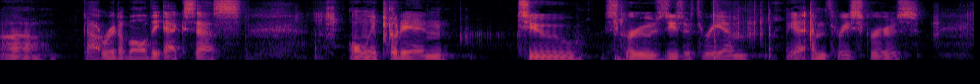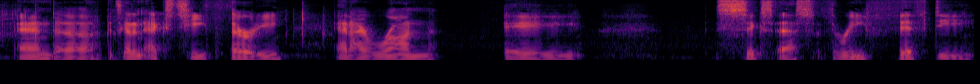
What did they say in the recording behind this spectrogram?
uh, got rid of all the excess, only put in two screws. These are 3M, yeah, M3 screws. And uh, it's got an XT30, and I run a 6S350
